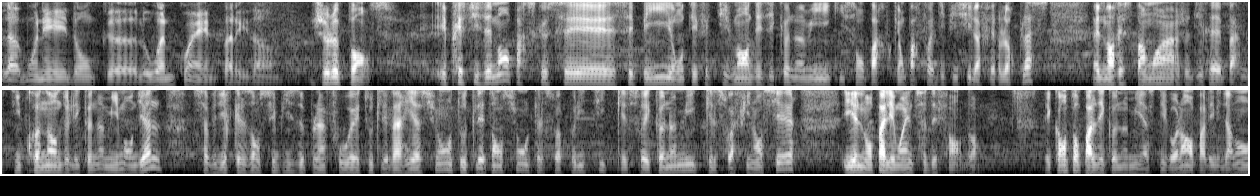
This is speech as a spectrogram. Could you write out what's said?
la monnaie, donc euh, le OneCoin par exemple? Je le pense. Et précisément parce que ces, ces pays ont effectivement des économies qui, sont par- qui ont parfois difficile à faire leur place. Elles n'en restent pas moins, je dirais, partie prenante de l'économie mondiale. Ça veut dire qu'elles en subissent de plein fouet toutes les variations, toutes les tensions, qu'elles soient politiques, qu'elles soient économiques, qu'elles soient financières, et elles n'ont pas les moyens de se défendre. Et quand on parle d'économie à ce niveau-là, on parle évidemment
